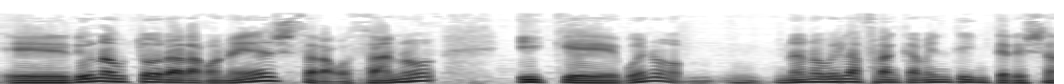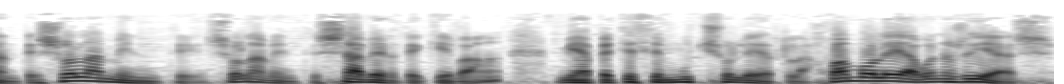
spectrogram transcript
Eh, de un autor aragonés, zaragozano, y que, bueno, una novela francamente interesante. Solamente, solamente saber de qué va, me apetece mucho leerla. Juan Bolea, buenos días.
